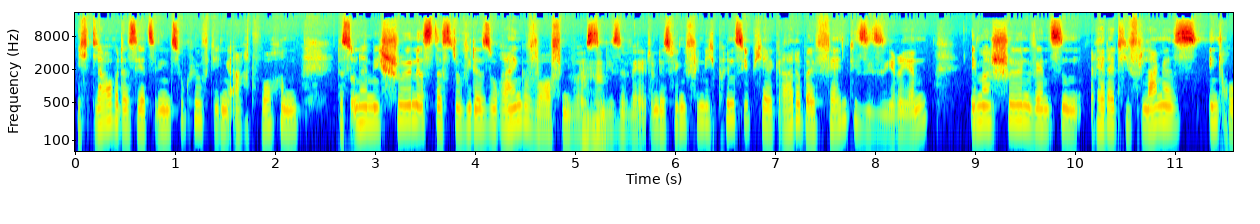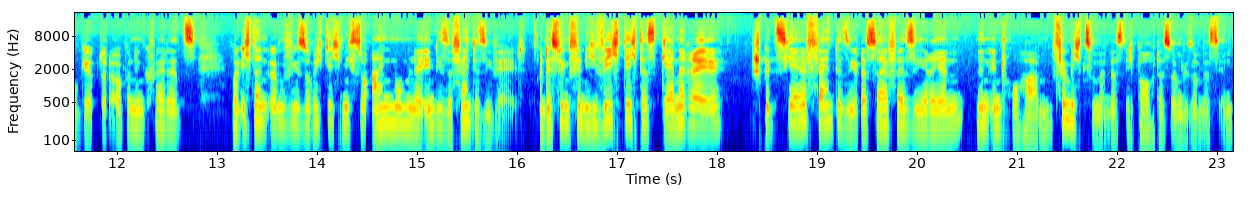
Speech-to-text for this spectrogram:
ich glaube, dass jetzt in den zukünftigen acht Wochen das unheimlich schön ist, dass du wieder so reingeworfen wirst mhm. in diese Welt. Und deswegen finde ich prinzipiell gerade bei Fantasy-Serien immer schön, wenn es ein relativ langes Intro gibt oder Opening Credits, weil ich dann irgendwie so richtig mich so einmummle in diese Fantasy-Welt. Und deswegen finde ich wichtig, dass generell speziell Fantasy- oder Sci-Fi-Serien ein Intro haben. Für mich zumindest. Ich brauche das irgendwie so ein bisschen.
